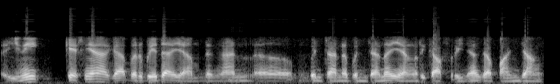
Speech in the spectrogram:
Ini case-nya agak berbeda ya dengan eh, bencana-bencana uh, yang recovery-nya agak panjang.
